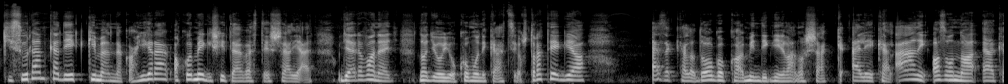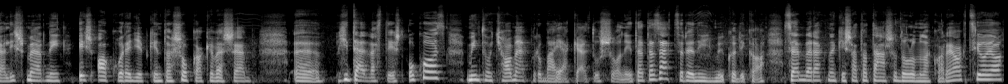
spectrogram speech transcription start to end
kiszüremkedik, kimennek a hírek, akkor mégis hitelvesztéssel jár. Ugye erre van egy nagyon jó kommunikációs stratégia, ezekkel a dolgokkal mindig nyilvánosság elé kell állni, azonnal el kell ismerni, és akkor egyébként a sokkal kevesebb ö, hitelvesztést okoz, mint hogyha megpróbálják eltusolni. Tehát ez egyszerűen így működik az embereknek, és hát a társadalomnak a reakciója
